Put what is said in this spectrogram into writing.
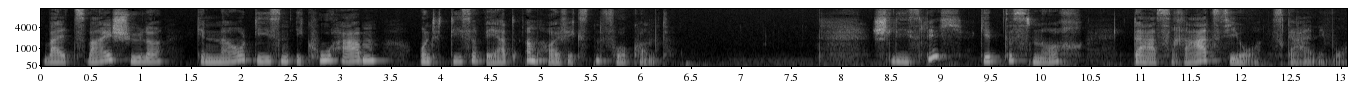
weil zwei Schüler genau diesen IQ haben und dieser Wert am häufigsten vorkommt. Schließlich gibt es noch das Ratio-Skalenniveau.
